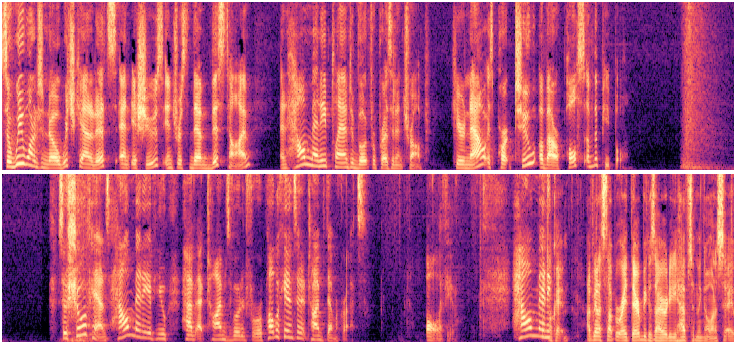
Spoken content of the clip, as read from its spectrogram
So we wanted to know which candidates and issues interest them this time and how many plan to vote for President Trump. Here now is part two of our Pulse of the People. So, show of hands, how many of you have at times voted for Republicans and at times Democrats? All of you. How many? Okay, I've got to stop it right there because I already have something I want to say.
